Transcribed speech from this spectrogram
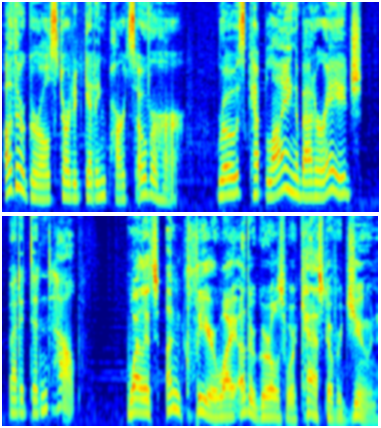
other girls started getting parts over her. Rose kept lying about her age, but it didn't help. While it's unclear why other girls were cast over June,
